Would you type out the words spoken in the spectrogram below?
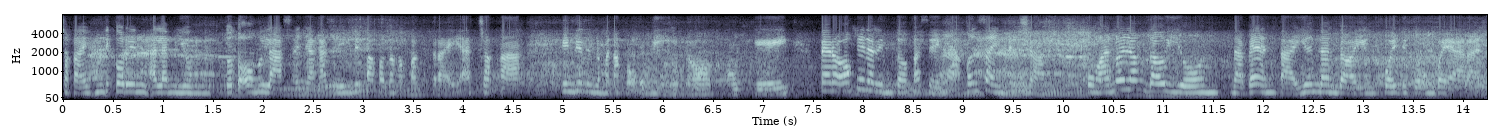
Saka hindi ko rin alam yung totoong lasa niya kasi hindi pa ako nakapag-try. At saka hindi rin naman ako umiinom, okay? Pero okay na rin to kasi nga, consignment siya. Kung ano lang daw yung nabenta, yun lang daw yung pwede kong bayaran.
